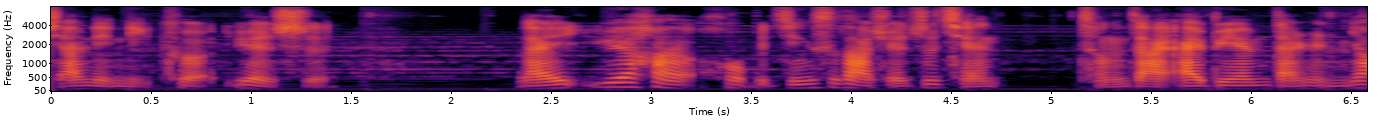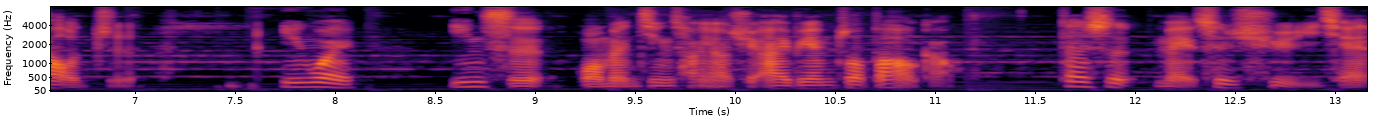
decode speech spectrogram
贾里尼克院士来约翰霍普金斯大学之前，曾在 IBM 担任要职，因为因此我们经常要去 IBM 做报告。但是每次去以前，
